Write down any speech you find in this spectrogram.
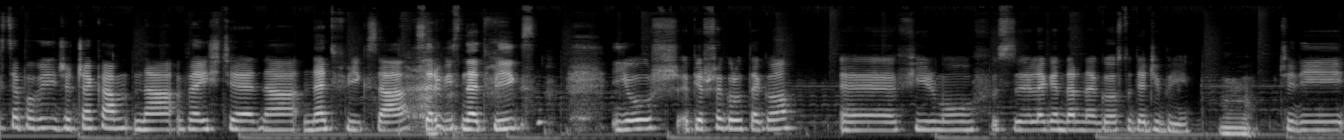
chcę powiedzieć, że czekam na wejście na Netflixa, serwis Netflix, już 1 lutego yy, filmów z legendarnego studia Ghibli, Mm, czyli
